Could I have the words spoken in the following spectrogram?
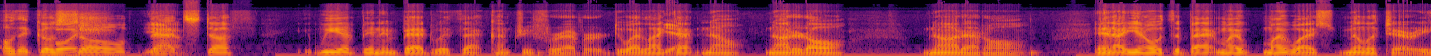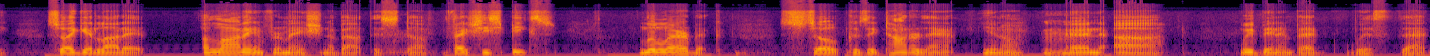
oh, that goes Bush. so Yeah. that stuff. We have been in bed with that country forever. Do I like Yeah. that? No, not at all, not at all. And I, you know, with the back, my my wife's military, so I get a lot of a lot of information about this stuff. In fact, she speaks little Arabic, so because they taught her that, you know, Mhm. and uh, we've been in bed with that.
